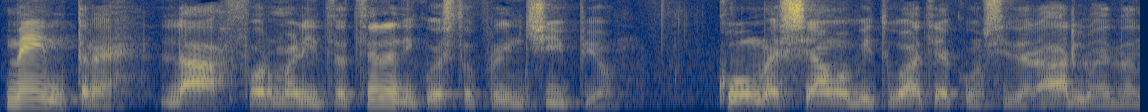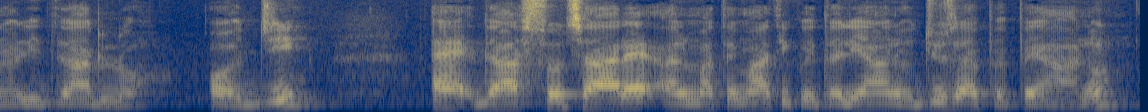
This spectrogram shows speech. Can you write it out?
mentre la formalizzazione di questo principio, come siamo abituati a considerarlo ed analizzarlo oggi, è da associare al matematico italiano Giuseppe Peano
